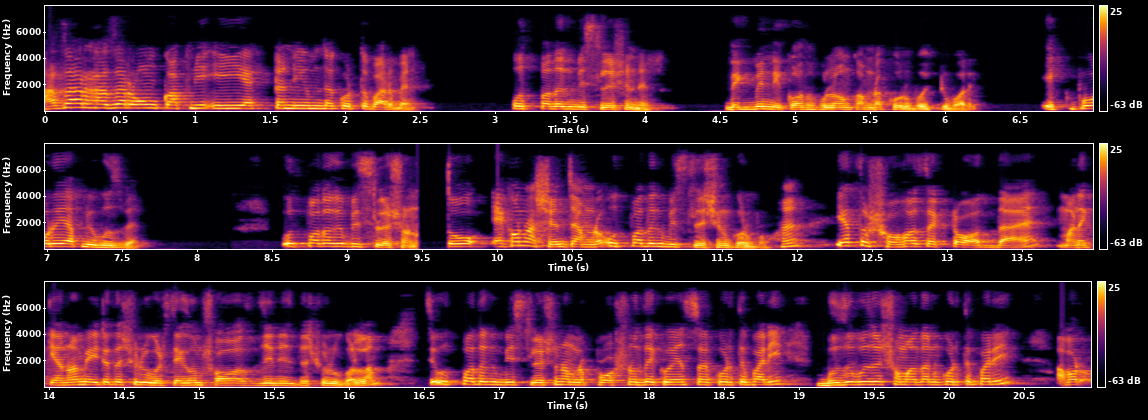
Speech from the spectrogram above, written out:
হাজার হাজার অঙ্ক আপনি এই একটা নিয়ম দিয়ে করতে পারবেন। উৎপাদক বিশ্লেষণের। দেখবেন নি কতগুলো অঙ্ক আমরা করব একটু পরে। একটু পরে আপনি বুঝবেন। উৎপাদক বিশ্লেষণ। তো এখন আসেন যে আমরা উৎপাদক বিশ্লেষণ করব হ্যাঁ? এত সহজ একটা অধ্যায় মানে কেন আমি এটাতে শুরু করছি, একদম সহজ জিনিস দিয়ে শুরু করলাম, যে উৎপাদক বিশ্লেষণ আমরা প্রশ্ন দেখে অ্যান্সার করতে পারি, বুঝে বুঝে সমাধান করতে পারি, আবার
